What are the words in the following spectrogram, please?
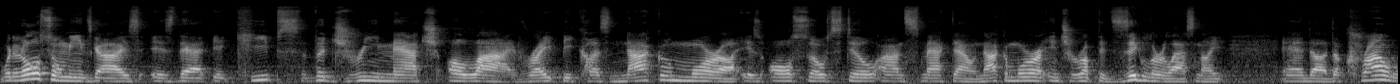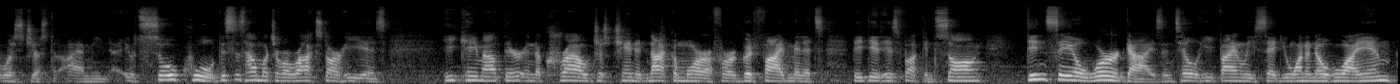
What it also means, guys, is that it keeps the dream match alive, right? Because Nakamura is also still on SmackDown. Nakamura interrupted Ziggler last night, and uh, the crowd was just, I mean, it was so cool. This is how much of a rock star he is. He came out there and the crowd just chanted Nakamura for a good five minutes. They did his fucking song. Didn't say a word, guys, until he finally said, You want to know who I am?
